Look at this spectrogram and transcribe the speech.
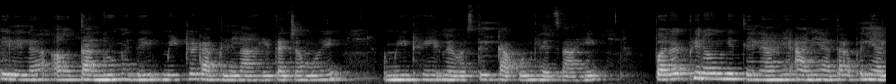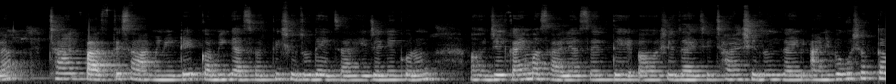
केलेल्या तांदूळमध्ये मीठ टाकलेलं आहे. त्याच्यामुळे मीठ हे व्यवस्थित टाकून घ्यायचं आहे. परत फिरवून घेतलेले आहे आणि आता आपण याला छान पाच ते सहा मिनिटे कमी गॅसवरती शिजू द्यायचं आहे. जेणेकरून जे काही मसाले असेल ते शिजायचे छान शिजून जाईल. आणि बघू शकता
